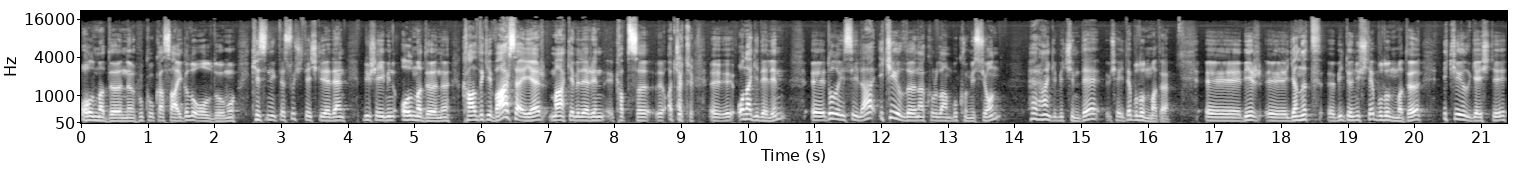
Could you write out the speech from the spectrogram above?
olmadığını, hukuka saygılı olduğumu, kesinlikle suç teşkil eden bir şeyimin olmadığını, kaldı ki varsa eğer mahkemelerin kapısı e, açık, Açık. E, ona gidelim. E, Dolayısıyla iki yıllığına kurulan bu komisyon herhangi biçimde şeyde bulunmadı. E, Bir e, yanıt, e, bir dönüşte bulunmadı. İki yıl geçti,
